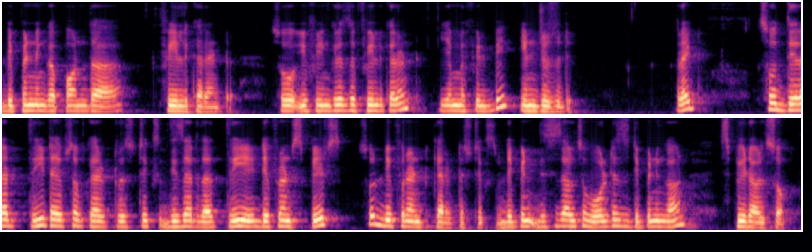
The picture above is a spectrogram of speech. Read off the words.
depending upon the field current. So if you increase the field current emf will be induced. Right? So there are three types of characteristics. These are the three different speeds. So different characteristics. Depend this is also voltage depending on speed also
